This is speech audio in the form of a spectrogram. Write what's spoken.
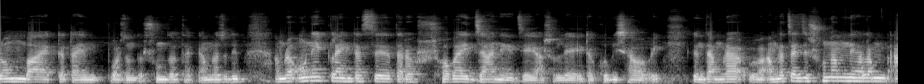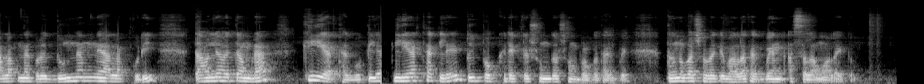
লম্বা একটা টাইম পর্যন্ত সুন্দর থাকে। আমরা যদি আমরা অনেক ক্লায়েন্ট আছে তারা সবাই জানে যে আসলে এটা খুবই স্বাভাবিক। কিন্তু আমরা আমরা চাই যে সুনাম নিয়ে আলাপ আলাপ না করে দুর্নাম নিয়ে আলাপ করি তাহলে হয়তো আমরা ক্লিয়ার থাকব। ক্লিয়ার থাকলে দুই পক্ষের একটা সুন্দর সম্পর্ক থাকবে। ধন্যবাদ সবাইকে ভালো থাকবেন। আসসালামু আলাইকুম।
